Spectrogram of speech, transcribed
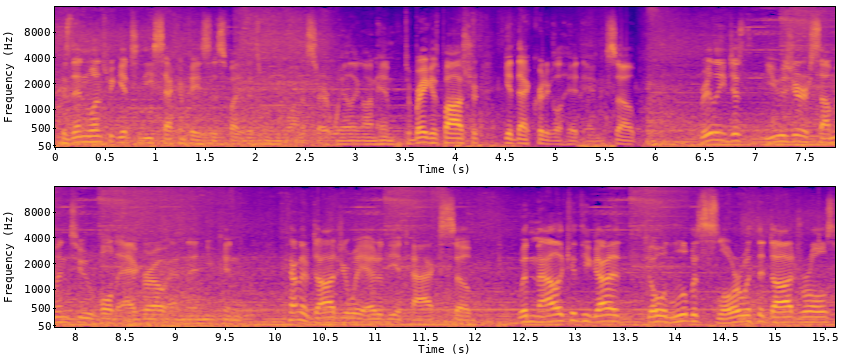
Because then once we get to the second phase of this fight, that's when we want to start wailing on him to break his posture, get that critical hit in. So really just use your summon to hold aggro and then you can kind of dodge your way out of the attacks. So with Maliketh, you gotta go a little bit slower with the dodge rolls.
